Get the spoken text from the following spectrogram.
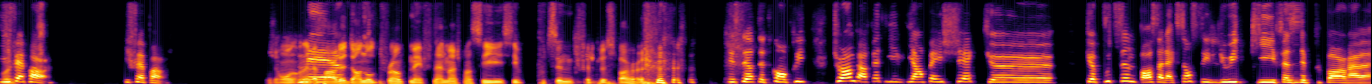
Il fait peur. Il fait peur. On, avait peur de Donald Trump, mais finalement, je pense que c'est Poutine qui fait plus peur. c'est ça, tu as compris? Trump, en fait, il, empêchait que, que Poutine passe à l'action. C'est lui qui faisait plus peur à.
